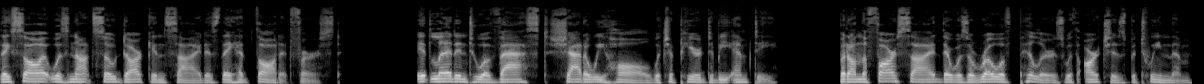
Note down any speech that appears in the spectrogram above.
they saw it was not so dark inside as they had thought at first. It led into a vast, shadowy hall which appeared to be empty but on the far side there was a row of pillars with arches between them,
